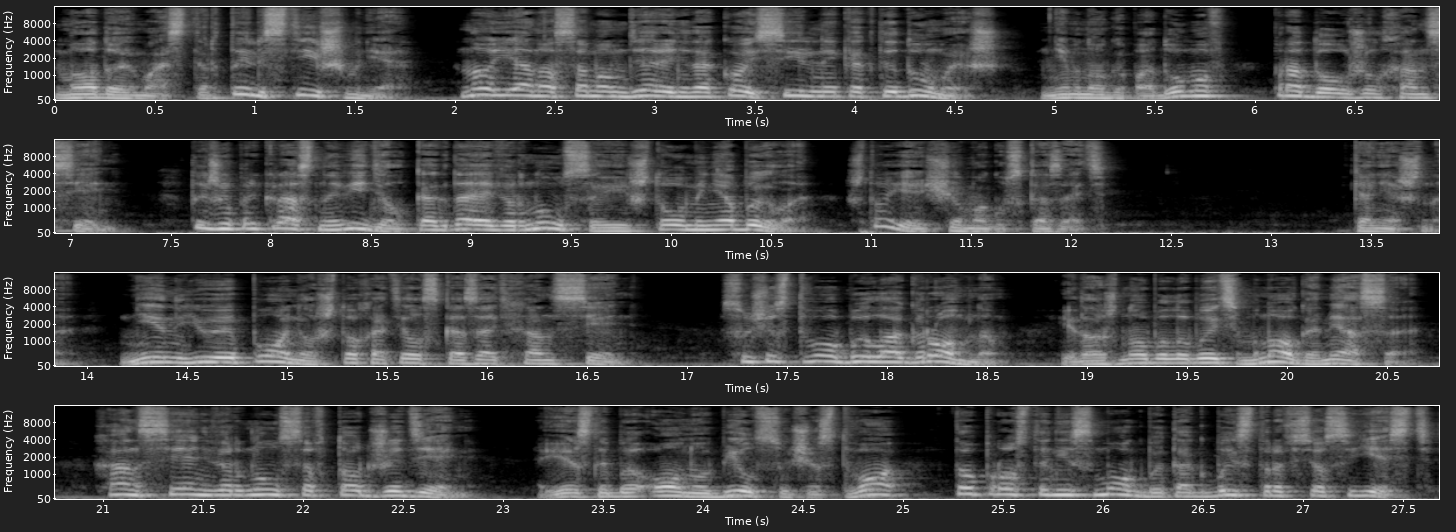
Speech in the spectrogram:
«Молодой мастер, ты льстишь мне, но я на самом деле не такой сильный, как ты думаешь», — немного подумав, продолжил Хан Сень. «Ты же прекрасно видел, когда я вернулся и что у меня было. Что я еще могу сказать?» Конечно, Нин Юэ понял, что хотел сказать Хан Сень, Существо было огромным, и должно было быть много мяса. Хан Сень вернулся в тот же день. Если бы он убил существо, то просто не смог бы так быстро все съесть.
